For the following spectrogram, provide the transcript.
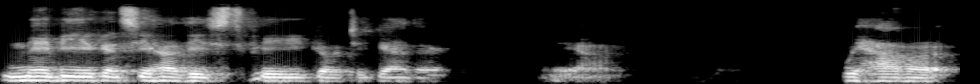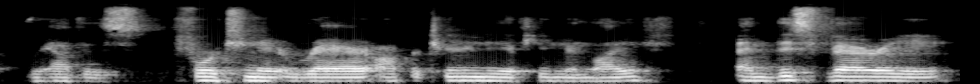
Maybe you can see how these three go together. Yeah. We have a we have this fortunate rare opportunity of human life and this very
